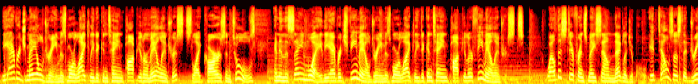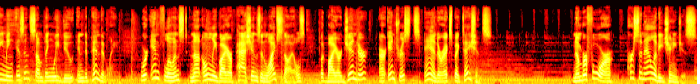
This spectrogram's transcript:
The average male dream is more likely to contain popular male interests like cars and tools, and in the same way, the average female dream is more likely to contain popular female interests. While this difference may sound negligible, it tells us that dreaming isn't something we do independently. We're influenced not only by our passions and lifestyles, but by our gender, our interests, and our expectations. Number 4. Personality changes.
